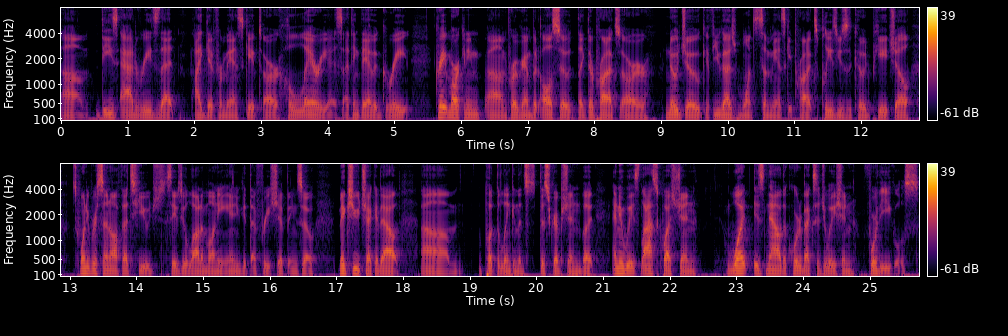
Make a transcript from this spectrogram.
um, these ad reads that I get from Manscaped are hilarious. I think they have a great great marketing um, program, but also like their products are no joke. If you guys want some Manscaped products, please use the code PHL. 20% off. That's huge. Saves you a lot of money and you get that free shipping. So make sure you check it out. Um, put the link in the description. But, anyways, last question What is now the quarterback situation for the Eagles?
